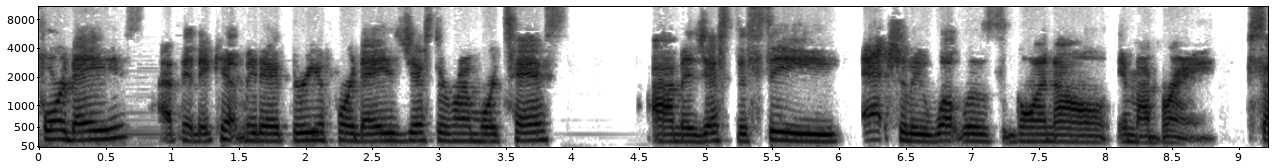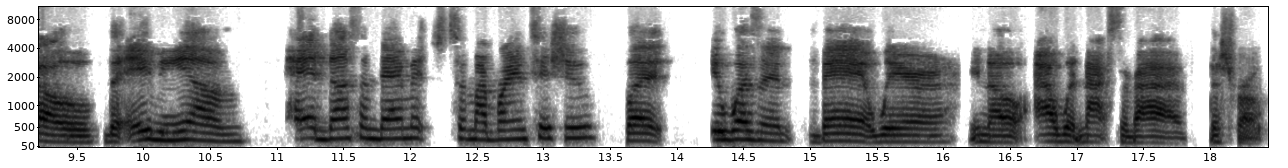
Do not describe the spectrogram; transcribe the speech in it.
four days. I think they kept me there three or four days just to run more tests um, and just to see actually what was going on in my brain. So the AVM had done some damage to my brain tissue, but it wasn't bad where, you know, I would not survive the stroke.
